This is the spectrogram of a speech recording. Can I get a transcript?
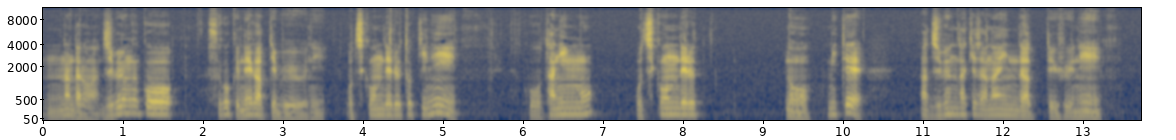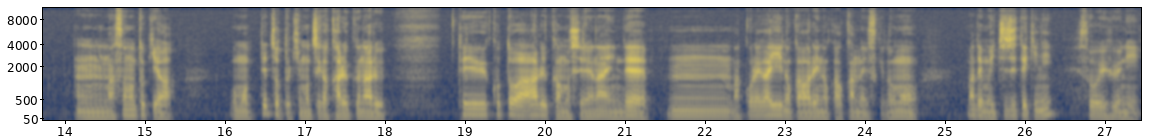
なんだろうな自分がこうすごくネガティブに落ち込んでる時にこう他人も落ち込んでるのを見てあ自分だけじゃないんだっていうふうにうんまあその時は思ってちょっと気持ちが軽くなるっていうことはあるかもしれないんでうーんまあこれがいいのか悪いのか分かんないですけどもまあでも一時的にそういうふうに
